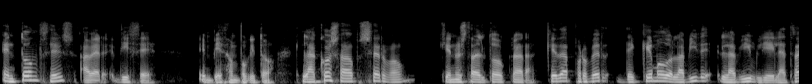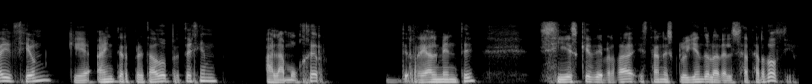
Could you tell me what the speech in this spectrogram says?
entonces, a ver, dice, empieza un poquito, la cosa observa que no está del todo clara. Queda por ver de qué modo la, Biblia y la tradición que ha interpretado protegen a la mujer realmente, si es que de verdad están excluyendo la del sacerdocio.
